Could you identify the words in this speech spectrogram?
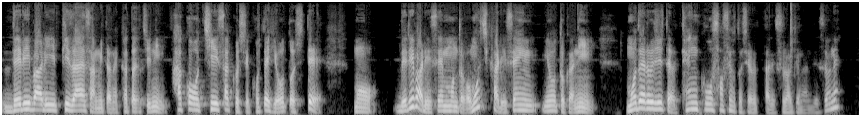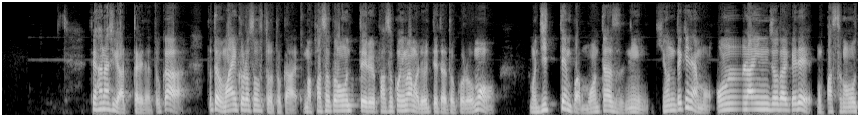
デリバリーピザ屋さんみたいな形に箱を小さくして固定費を落として、もうデリバリー専門とかお持ち帰り専用とかにモデル自体を転校させようとしてたりするわけなんですよね。って話があったりだとか、例えばマイクロソフトとか、まあ、パソコンを売ってる、パソコン今まで売ってたところも、もう実店舗は持たずに、基本的にはもうオンライン上だけでもうパソコンを売っ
